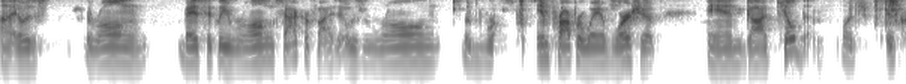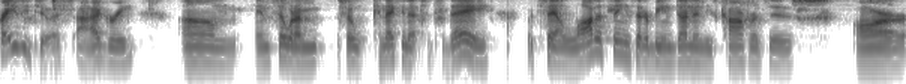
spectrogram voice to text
uh, it was the wrong, basically wrong sacrifice. It was wrong, the improper way of worship, and God killed them, which is crazy to us. I agree. Um, and so what I'm so connecting that to today would say a lot of things that are being done in these conferences are,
